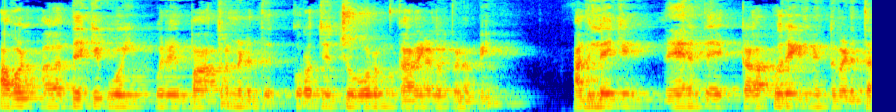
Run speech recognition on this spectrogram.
അവൾ അകത്തേക്ക് പോയി ഒരു പാത്രം എടുത്ത് കുറച്ച് ചോറും കറികളും വിളമ്പി അതിലേക്ക് നേരത്തെ കളപ്പുരയിൽ നിന്നും എടുത്ത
